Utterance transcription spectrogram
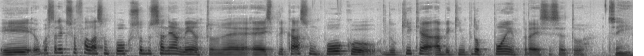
E eu gostaria que o senhor falasse um pouco sobre o saneamento, né? é, explicasse um pouco do que, que a Abiquim propõe para esse setor. Sim.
